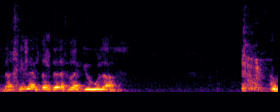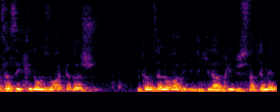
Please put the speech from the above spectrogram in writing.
להכין להם את הדרך לגאולה. Comme ça, c'est écrit dans le Zohar Kadosh. Et comme ça, le Rav, il dit qu'il a appris du Sfat Emet.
